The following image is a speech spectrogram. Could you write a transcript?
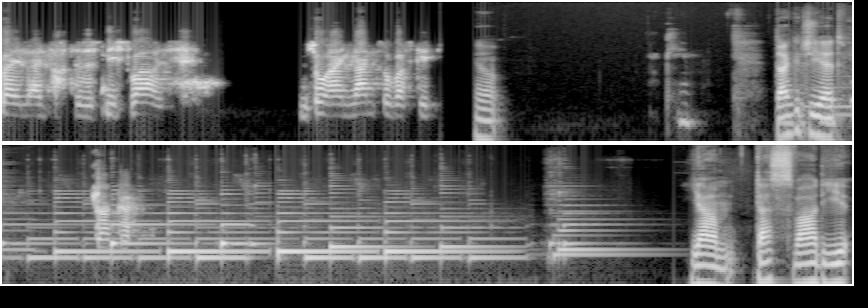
Weil einfach, dass es nicht wahr ist. In so ein Land sowas gibt. Ja. Okay. Danke, Jihad. Danke. Ja, das war die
